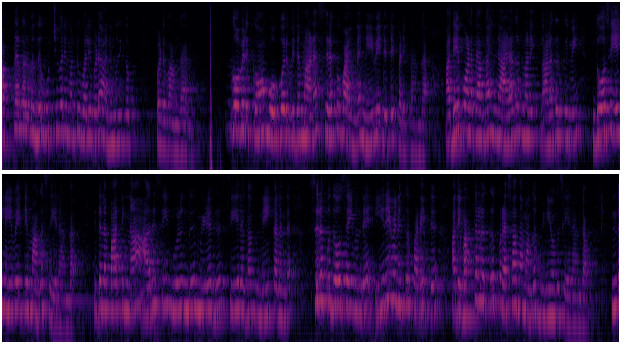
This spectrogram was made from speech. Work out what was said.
பக்தர்கள் வந்து உற்சவரை மட்டும் வழிபட அனுமதிக்க படுவாங்க. கோவிலுக்கும் ஒவ்வொரு விதமான சிறப்பு வாய்ந்த நெய்வேத்தியத்தை படைப்பாங்க. அதே போல தாங்க இந்த அழகர் மலை அழகருக்குமே தோசையை நெய்வேத்தியமாக செய்கிறாங்க இதில் பார்த்தீங்கன்னா அரிசி உளுந்து மிளகு சீரகம் நெய் கலந்த சிறப்பு தோசை வந்து இறைவனுக்கு படைத்து அதை பக்தர்களுக்கு பிரசாதமாக விநியோகம் செய்கிறாங்க இந்த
